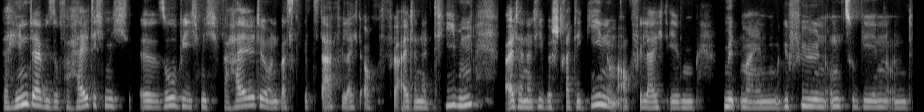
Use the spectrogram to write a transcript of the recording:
dahinter? Wieso verhalte ich mich äh, so, wie ich mich verhalte? Und was gibt es da vielleicht auch für Alternativen, für alternative Strategien, um auch vielleicht eben mit meinen Gefühlen umzugehen? Und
